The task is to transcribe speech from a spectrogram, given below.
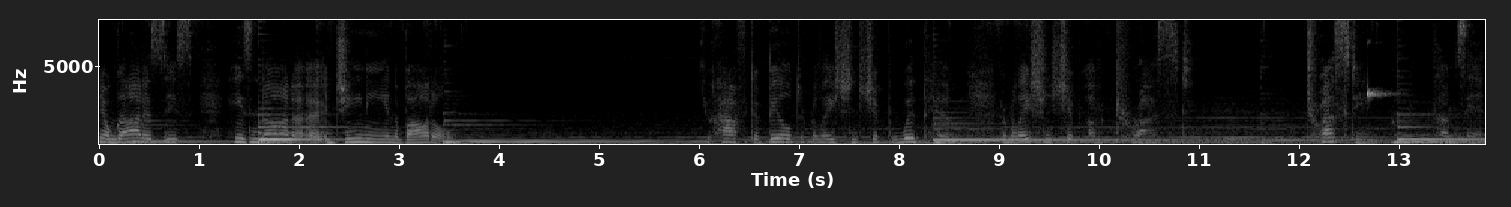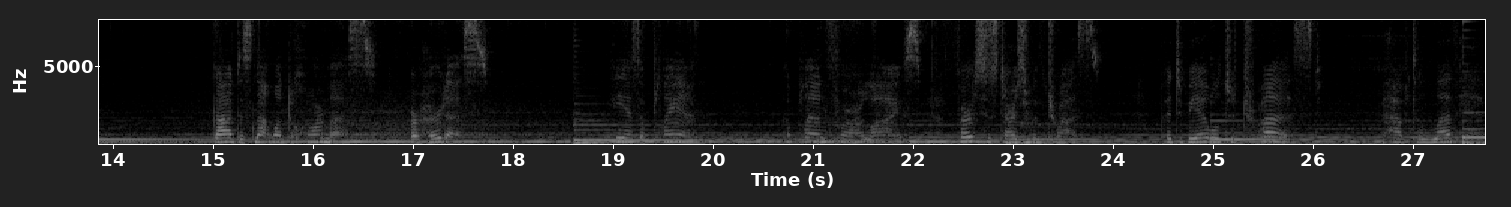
You know, God is, is He's not a, a genie in a bottle. Have to build a relationship with Him, a relationship of trust. Trusting comes in. God does not want to harm us or hurt us. He has a plan, a plan for our lives. First, it starts with trust. But to be able to trust, you have to love Him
